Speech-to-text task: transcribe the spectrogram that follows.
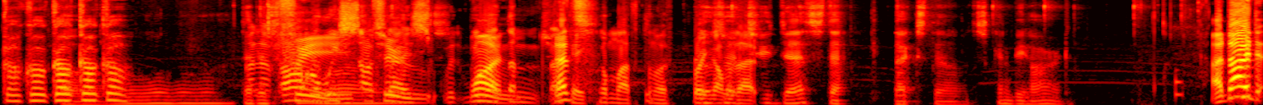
Go, go, go, go, go. Oh, that Oh, is Oh, we suck, two, guys. We, we one. them. Okay, That's- come left, come left. Break Those off of are that. two death stacks, though. It's gonna be hard. I died.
